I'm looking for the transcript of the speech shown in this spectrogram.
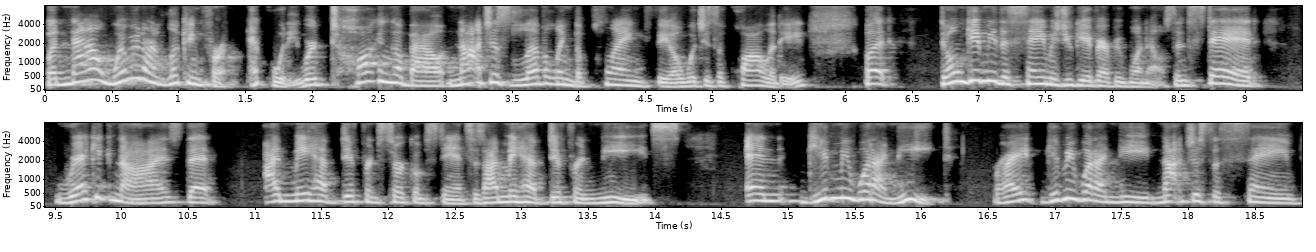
But now women are looking for equity. We're talking about not just leveling the playing field, which is equality, but don't give me the same as you give everyone else. Instead, recognize that I may have different circumstances, I may have different needs, and give me what I need right? Give me what I need, not just the same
